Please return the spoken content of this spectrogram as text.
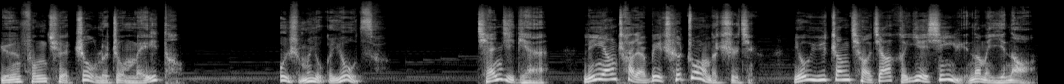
云峰却皱了皱眉头：“为什么有个又字？”前几天。林阳差点被车撞的事情，由于张俏佳和叶新宇那么一闹，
